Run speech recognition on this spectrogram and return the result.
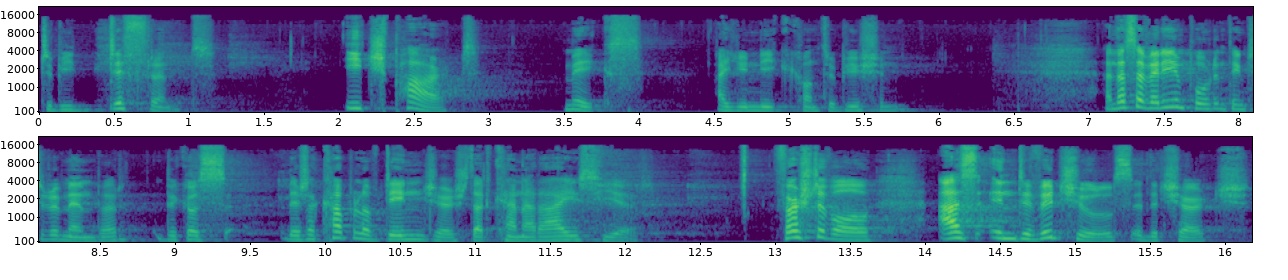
to be different. Each part makes a unique contribution. And that's a very important thing to remember because there's a couple of dangers that can arise here. First of all, as individuals in the church,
